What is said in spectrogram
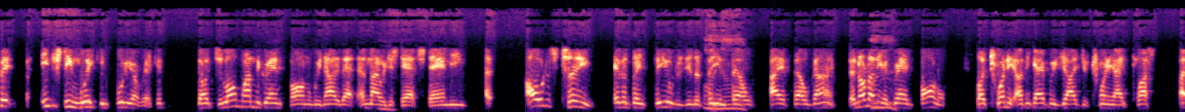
it, interesting week in footy, I reckon. Like Geelong won the grand final, we know that, and they were just outstanding. Uh, oldest team ever been fielded in a VFL, AFL game. They're not only a grand final, like 20, I think average age of 28 plus. I,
